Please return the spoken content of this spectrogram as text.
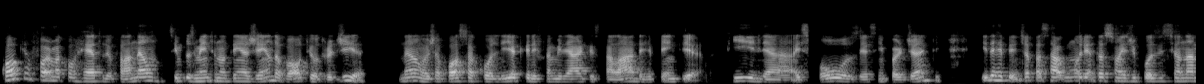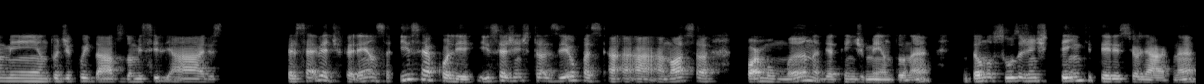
Qual que é a forma correta de eu falar, não, simplesmente não tem agenda, volte outro dia? Não, eu já posso acolher aquele familiar que está lá, de repente a filha, a esposa e assim por diante, e de repente já passar algumas orientações de posicionamento, de cuidados domiciliares, Percebe a diferença? Isso é acolher, isso é a gente trazer o, a, a, a, nossa forma humana de atendimento, né? Então, no SUS, a gente tem que ter esse olhar, né?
